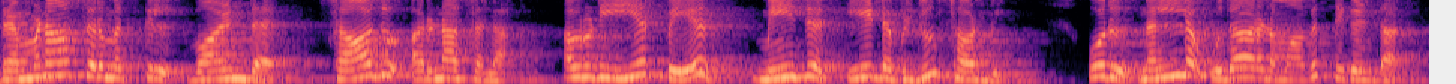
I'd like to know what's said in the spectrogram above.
ரமணாசிரமத்தில் வாழ்ந்த சாது அருணாசலா அவருடைய இயற்பெயர் மேஜர் ஏடபிள்யூ சாட்வி ஒரு நல்ல உதாரணமாக திகழ்ந்தார்.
